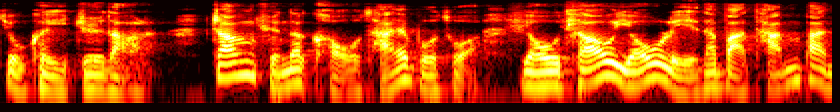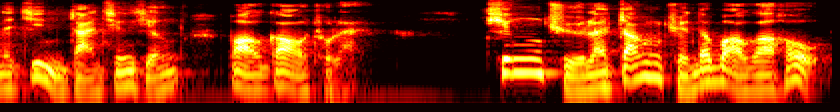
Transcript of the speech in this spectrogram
就可以知道了。张群的口才不错，有条有理的把谈判的进展情形报告出来。听取了张群的报告后，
